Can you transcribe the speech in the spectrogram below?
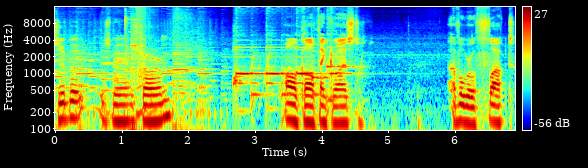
Super experience charm. Oh god, thank Christ. I thought we were fucked.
